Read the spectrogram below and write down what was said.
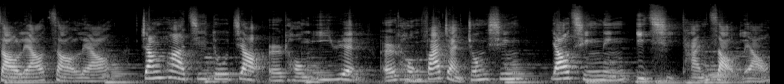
早疗早疗，彰化基督教儿童医院儿童发展中心邀请您一起谈早疗。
